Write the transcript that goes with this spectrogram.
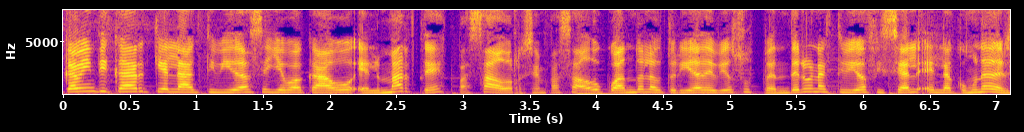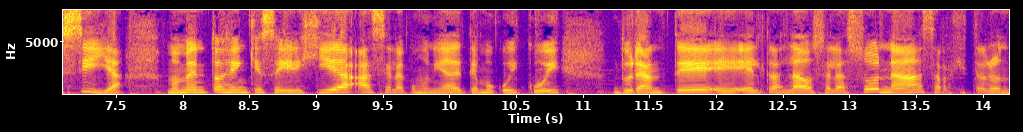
Cabe indicar que la actividad se llevó a cabo el martes pasado, recién pasado, cuando la autoridad debió suspender una actividad oficial en la comuna de Ercilla, momentos en que se dirigía hacia la comunidad de Temocuicuy. Durante eh, el traslado hacia la zona se registraron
